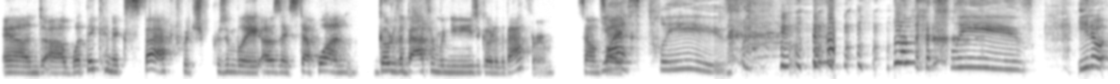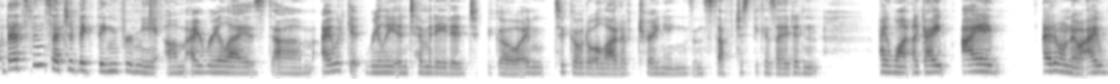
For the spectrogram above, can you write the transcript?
and uh, what they can expect. Which presumably, as a step one, go to the bathroom when you need to go to the bathroom. Sounds yes, like yes, please, please. You know, that's been such a big thing for me. Um, I realized um, I would get really intimidated to go and to go to a lot of trainings and stuff just because I didn't. I want like I I I don't know. I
